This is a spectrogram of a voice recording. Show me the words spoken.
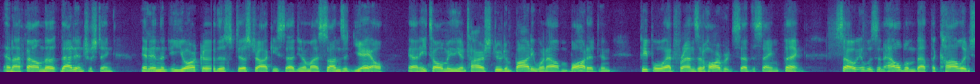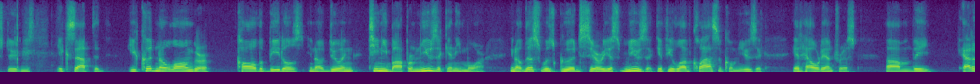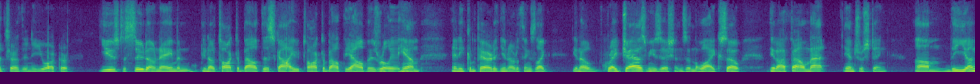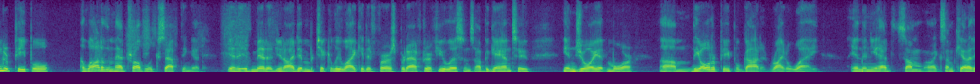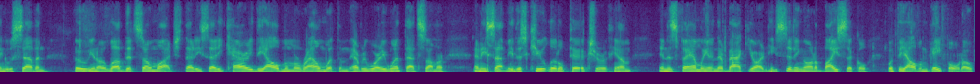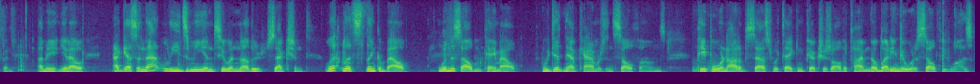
And I found that, that interesting. And in the New Yorker, this disc jockey said, you know, my son's at Yale, and he told me the entire student body went out and bought it, and people who had friends at Harvard said the same thing. So it was an album that the college students accepted. You could no longer call the Beatles, you know, doing teeny bopper music anymore. You know, this was good, serious music. If you love classical music, it held interest. Um, the editor of the New Yorker used a pseudonym and you know talked about this guy who talked about the album is really him, and he compared it, you know, to things like you know great jazz musicians and the like. So, you know, I found that interesting. Um, the younger people, a lot of them had trouble accepting it and admitted, you know, I didn't particularly like it at first, but after a few listens, I began to enjoy it more. Um, the older people got it right away. And then you had some, like some kid, I think it was seven, who, you know, loved it so much that he said he carried the album around with him everywhere he went that summer. And he sent me this cute little picture of him and his family in their backyard. And he's sitting on a bicycle with the album gatefold open. I mean, you know, I guess, and that leads me into another section. Let, let's think about when this album came out, we didn't have cameras and cell phones. Mm-hmm. People were not obsessed with taking pictures all the time. Nobody knew what a selfie was.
